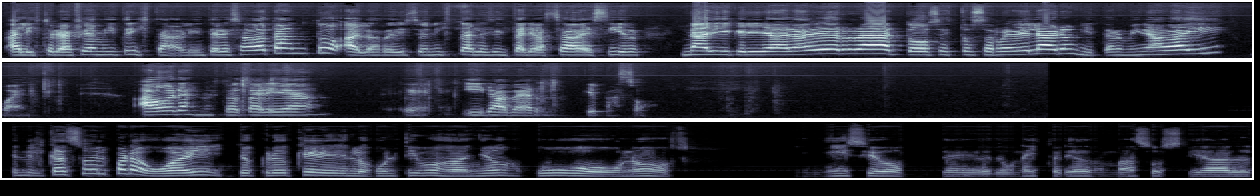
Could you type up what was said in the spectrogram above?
a la historiografía mitrista no le interesaba tanto, a los revisionistas les interesaba decir nadie quería ir a la guerra, todos estos se rebelaron y terminaba ahí. Bueno, ahora es nuestra tarea eh, ir a ver qué pasó. En el caso del Paraguay, yo creo que en los últimos años hubo unos inicios de, de una historia más social,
